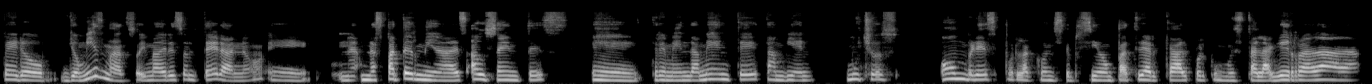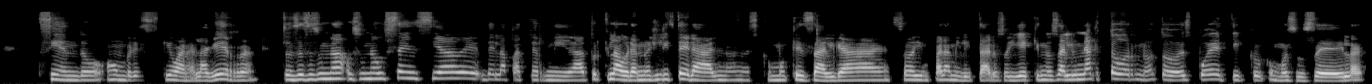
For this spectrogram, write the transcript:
pero yo misma soy madre soltera, ¿no? Eh, unas paternidades ausentes eh, tremendamente, también muchos hombres por la concepción patriarcal, por cómo está la guerra dada, siendo hombres que van a la guerra. Entonces es una, es una ausencia de, de, la paternidad, porque la obra no es literal, ¿no? no es como que salga, soy un paramilitar o soy X, no sale un actor, ¿no? Todo es poético, como sucede, la,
